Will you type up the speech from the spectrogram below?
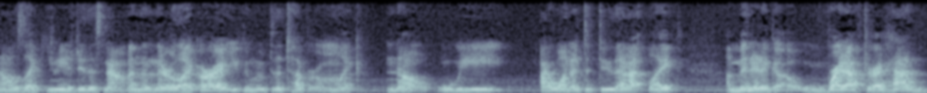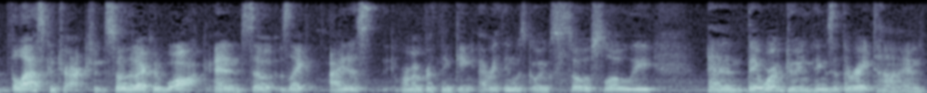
and I was like, you need to do this now. And then they were like, all right, you can move to the tub room. I'm like, no, we I wanted to do that like a minute ago, right after I had the last contraction so that I could walk. And so it was like, I just remember thinking everything was going so slowly and they weren't doing things at the right time.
